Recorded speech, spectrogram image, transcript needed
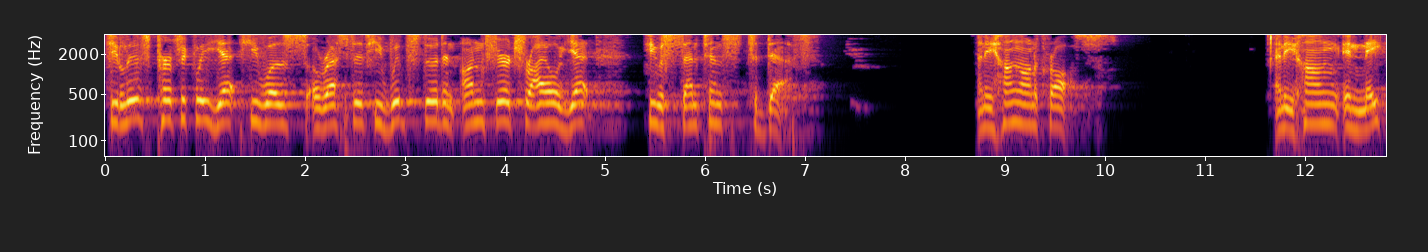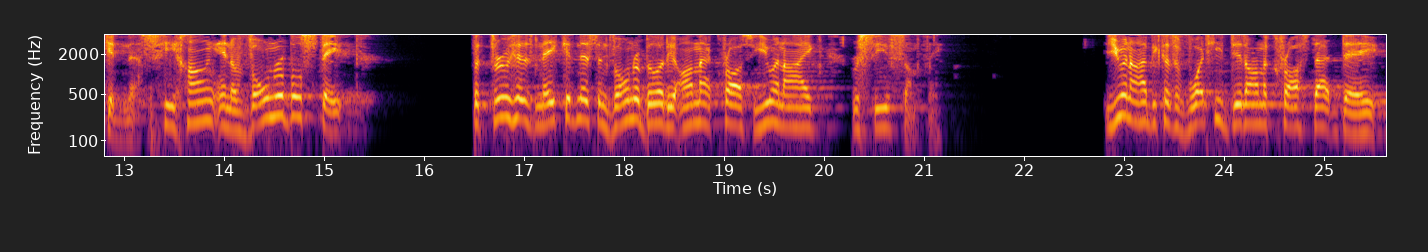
He lived perfectly, yet he was arrested. He withstood an unfair trial, yet he was sentenced to death. And he hung on a cross. And he hung in nakedness. He hung in a vulnerable state. But through his nakedness and vulnerability on that cross, you and I receive something. You and I, because of what he did on the cross that day,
